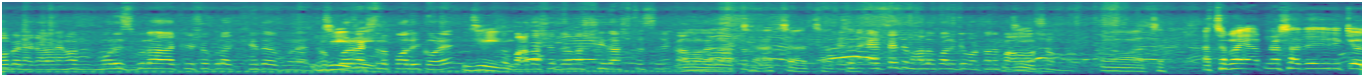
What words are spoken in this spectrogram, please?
হবে না কারণ এখন মরিচগুলা কৃষকগুলা খেতে মানে ঢোক জি, করে রাখছিল পলি করে তো বাতাসের জন্য শীত আসতেছে কালো হয়ে আচ্ছা আচ্ছা আচ্ছা এর চাইতে ভালো কোয়ালিটি বর্তমানে পাওয়া অসম্ভব। ও আচ্ছা। আচ্ছা ভাই আপনার সাথে যদি কেউ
